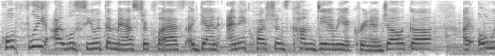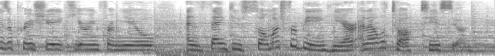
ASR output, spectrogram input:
hopefully I will see you at the masterclass. Again, any questions, come DM me at Angelica. I always appreciate hearing from you, and thank you so much for being here, and I will talk to you soon.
